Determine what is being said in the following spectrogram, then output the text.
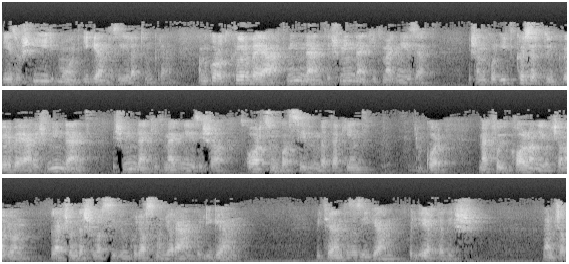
Jézus így mond igent az életünkre. Amikor ott körbejárt mindent és mindenkit megnézett, és amikor itt közöttünk körbejár, és mindent és mindenkit megnéz, és az arcunkba, a szívünkbe tekint, akkor meg fogjuk hallani, hogyha nagyon lecsöndesül a szívünk, hogy azt mondja ránk, hogy igen. Mit jelent ez az igen? Hogy érted is. Nem csak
